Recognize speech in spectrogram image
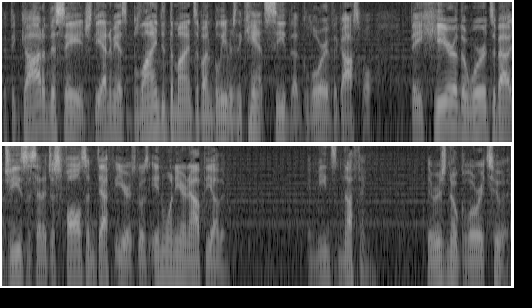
That the God of this age, the enemy has blinded the minds of unbelievers. They can't see the glory of the gospel. They hear the words about Jesus and it just falls on deaf ears, goes in one ear and out the other. It means nothing. There is no glory to it.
